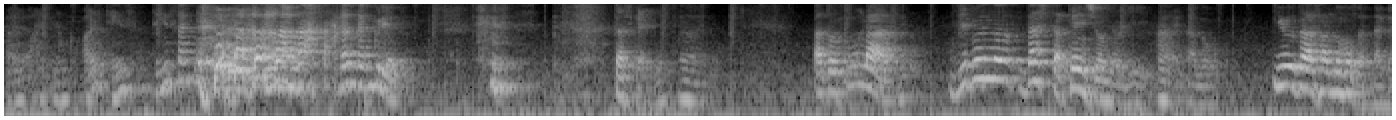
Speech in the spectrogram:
あれあれなんかあれ天才？天才？だんだんだんだん来るやつ、確かにね。はい。あとまあ自分の出したテンションより、はい。あのユーザーさんの方がなんか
